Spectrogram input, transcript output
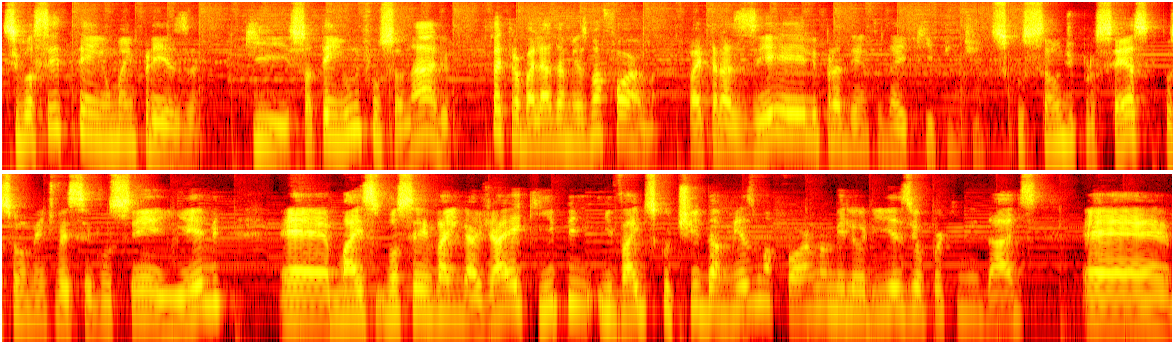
Se você tem uma empresa que só tem um funcionário, vai trabalhar da mesma forma. Vai trazer ele para dentro da equipe de discussão de processo, que possivelmente vai ser você e ele, é, mas você vai engajar a equipe e vai discutir da mesma forma melhorias e oportunidades é,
